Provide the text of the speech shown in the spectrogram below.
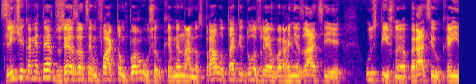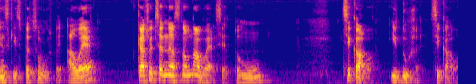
Слідчий комітет вже за цим фактом порушив кримінальну справу та підозрює в організації успішної операції українські спецслужби. Але, кажуть, це не основна версія, тому цікаво і дуже цікаво.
